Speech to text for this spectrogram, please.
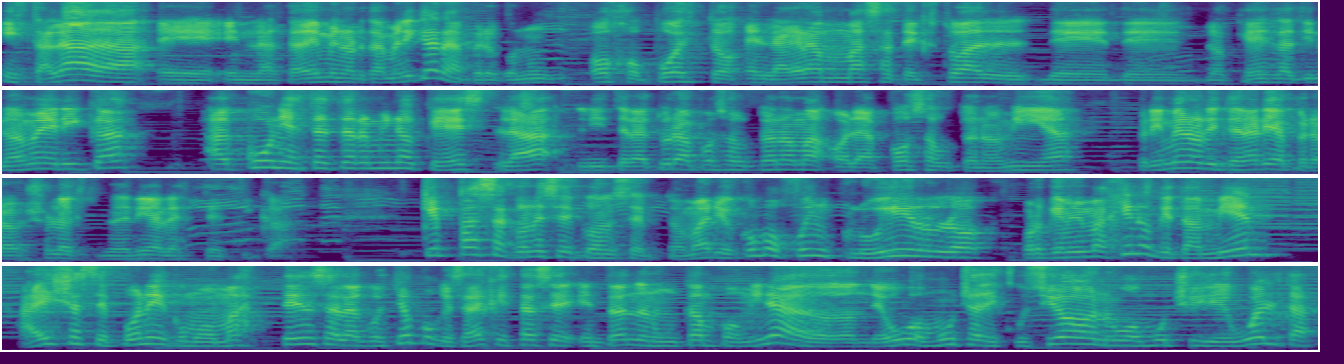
instalada eh, en la Academia Norteamericana, pero con un ojo puesto en la gran masa textual de, de lo que es Latinoamérica, acuña este término que es la literatura posautónoma o la posautonomía, primero literaria, pero yo lo extendería a la estética. ¿Qué pasa con ese concepto, Mario? ¿Cómo fue incluirlo? Porque me imagino que también a ella se pone como más tensa la cuestión porque sabes que estás entrando en un campo minado, donde hubo mucha discusión, hubo mucho ida y vuelta,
